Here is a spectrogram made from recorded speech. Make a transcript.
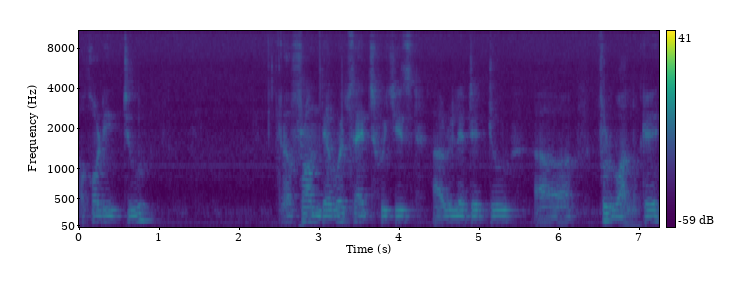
according to uh, from their websites which is uh, related to uh, football okay?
